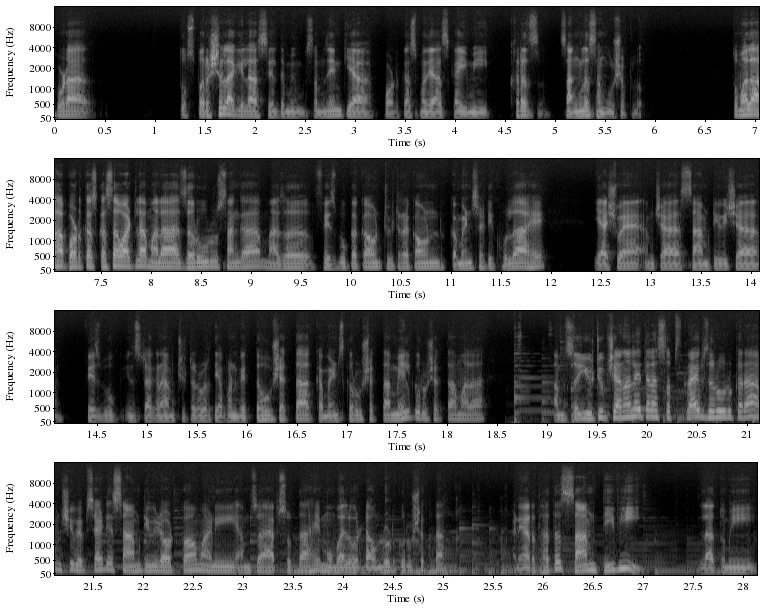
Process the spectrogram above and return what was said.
थोडा तो स्पर्शला गेला असेल तर मी समजेन की या पॉडकास्टमध्ये आज काही मी खरंच चांगलं सांगू शकलो. तुम्हाला हा पॉडकास्ट कसा वाटला मला जरूर सांगा. माझं फेसबुक अकाउंट ट्विटर अकाउंट कमेंटसाठी खुलं आहे. याशिवाय आमच्या साम टी व्हीच्या फेसबुक इंस्टाग्राम ट्विटरवरती आपण व्यक्त होऊ शकता कमेंट्स करू शकता मेल करू शकता आम्हाला. आमचं युट्यूब चॅनल आहे त्याला सबस्क्राईब जरूर करा. आमची वेबसाईट आहे Saam T V dot com आणि आमचं ॲप सुद्धा आहे मोबाईलवर डाउनलोड करू शकता. आणि अर्थातच साम टी व्ही ला तुम्ही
